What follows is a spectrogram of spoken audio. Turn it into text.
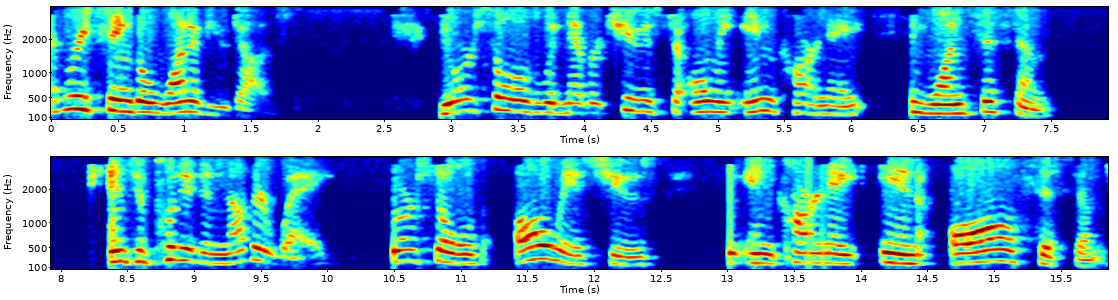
Every single one of you does. Your souls would never choose to only incarnate in one system. And to put it another way, your souls always choose to incarnate in all systems.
